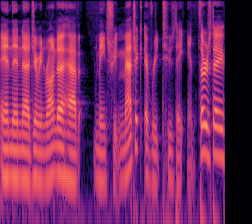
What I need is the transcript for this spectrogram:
And then uh, Jeremy and Rhonda have Main Street Magic every Tuesday and Thursday.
